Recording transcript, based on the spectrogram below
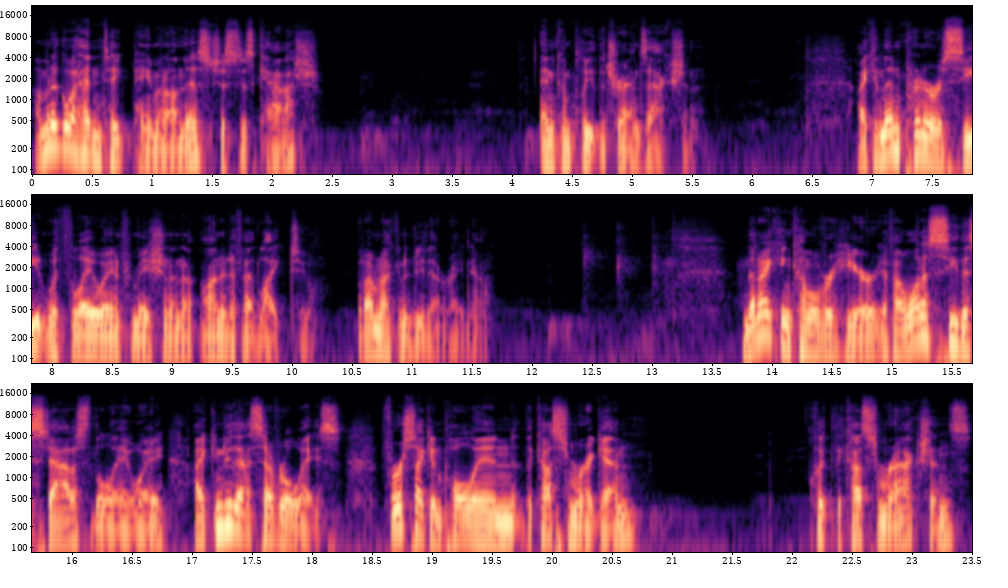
I'm going to go ahead and take payment on this just as cash and complete the transaction. I can then print a receipt with layaway information on it if I'd like to, but I'm not going to do that right now. And then I can come over here. If I want to see the status of the layaway, I can do that several ways. First, I can pull in the customer again, click the customer actions,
